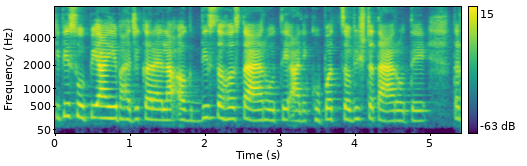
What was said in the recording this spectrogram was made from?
किती सोपी आहे ही भाजी करायला? अगदी सहज तयार होते आणि खूपच चविष्ट तयार होते. तर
